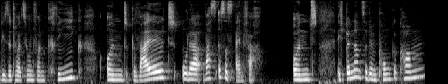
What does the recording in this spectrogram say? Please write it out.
die Situation von Krieg und Gewalt oder was ist es einfach? Und ich bin dann zu dem Punkt gekommen,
